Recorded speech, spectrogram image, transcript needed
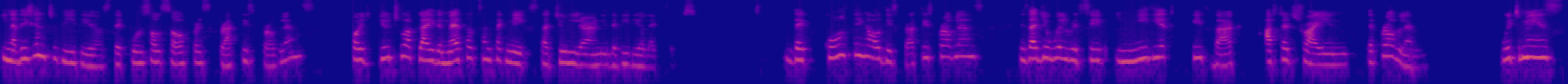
In addition to videos, the course also offers practice problems for you to apply the methods and techniques that you learn in the video lectures. The cool thing about these practice problems is that you will receive immediate feedback after trying the problem, which means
